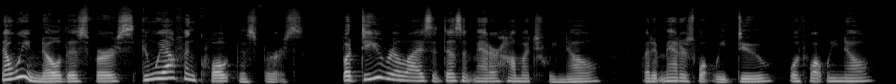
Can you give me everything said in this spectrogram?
Now, we know this verse, and we often quote this verse, but do you realize it doesn't matter how much we know, but it matters what we do with what we know?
